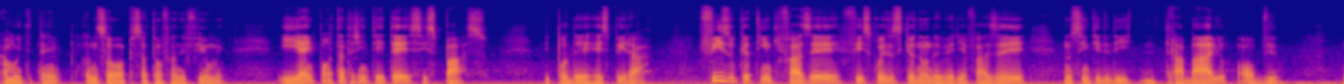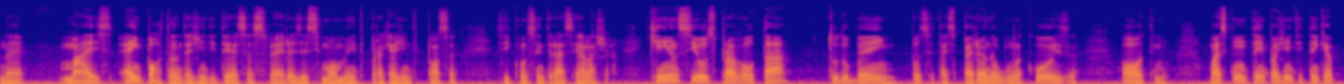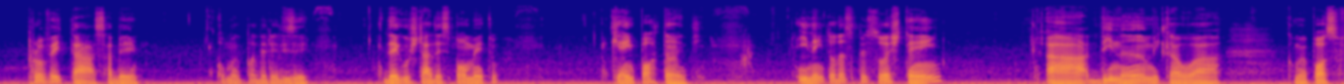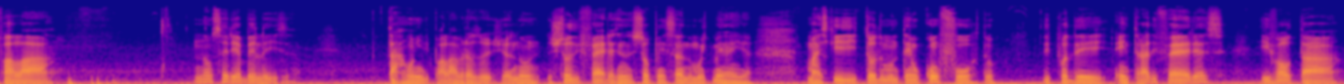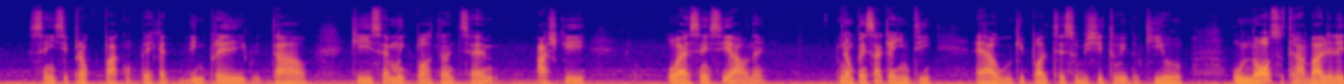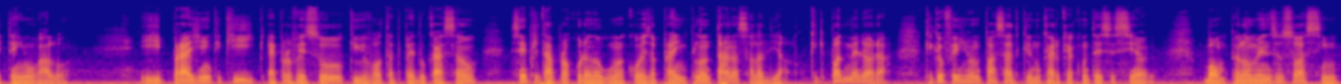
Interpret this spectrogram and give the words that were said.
há muito tempo. Eu não sou uma pessoa tão fã de filme. E é importante a gente ter esse espaço de poder respirar. Fiz o que eu tinha que fazer, fiz coisas que eu não deveria fazer, no sentido de, de trabalho, óbvio, né? Mas é importante a gente ter essas férias, esse momento para que a gente possa se concentrar, se relaxar. Quem é ansioso para voltar, tudo bem. Você está esperando alguma coisa, ótimo. Mas com o tempo a gente tem que aproveitar, saber, como eu poderia dizer, degustar desse momento que é importante. E nem todas as pessoas têm a dinâmica ou a, como eu posso falar, não seria beleza tá ruim de palavras hoje. Eu não estou de férias, não estou pensando muito bem ainda. Mas que todo mundo tenha o conforto de poder entrar de férias e voltar sem se preocupar com perca de emprego e tal. Que isso é muito importante. Isso é, acho que o essencial, né? Não pensar que a gente é algo que pode ser substituído, que o, o nosso trabalho ele tem um valor. E para gente que é professor, que voltado para educação, sempre está procurando alguma coisa para implantar na sala de aula. O que, que pode melhorar? O que, que eu fiz no ano passado que eu não quero que aconteça esse ano? Bom, pelo menos eu sou assim.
